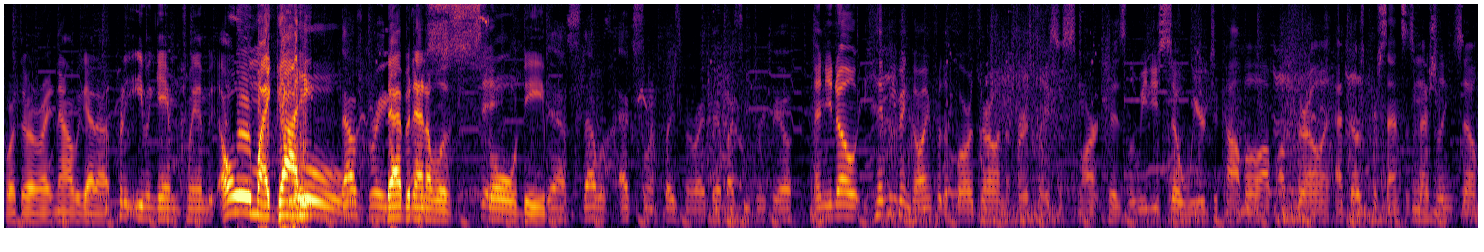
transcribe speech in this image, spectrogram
Fourth row right now. We got a pretty even game between them. Oh, my God. He, That was great. that banana was Sick. so deep. Yes, that was excellent placement right there by C3PO. And you know, him even going for the forward throw in the first place is smart because Luigi's so weird to combo off up throw at those percents mm-hmm. especially. So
